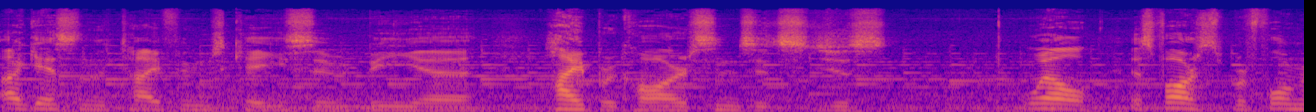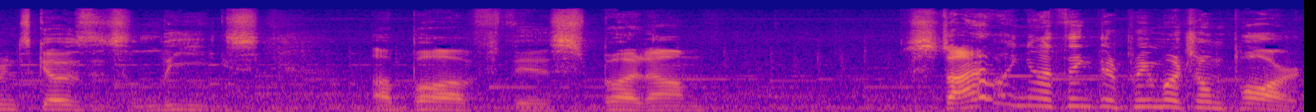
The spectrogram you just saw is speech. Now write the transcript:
I guess in the Typhoon's case, it would be a hypercar since it's just, well, as far as performance goes, it's leagues above this. But um, styling, I think they're pretty much on par.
